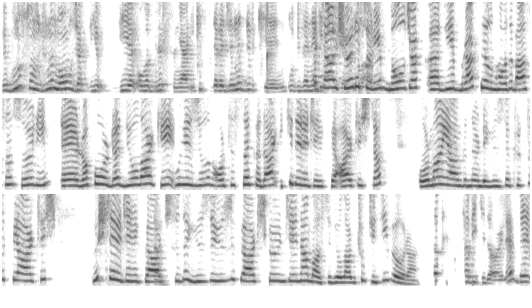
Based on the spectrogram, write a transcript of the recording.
Ve bunun sonucunda ne olacak diye, diye olabilirsin. Yani 2 derece nedir ki? Bu bize ne Hatta şöyle diyorlar? söyleyeyim ne olacak e, diye bırakmayalım havada ben sana söyleyeyim. E, raporda diyorlar ki bu yüzyılın ortasına kadar 2 derecelik bir artışta orman yangınlarında %40'lık bir artış 3 derecelik bir artışta da %100'lük bir artış görüneceğinden bahsediyorlar. Bu çok ciddi bir oran. Tabii Tabii ki de öyle ve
